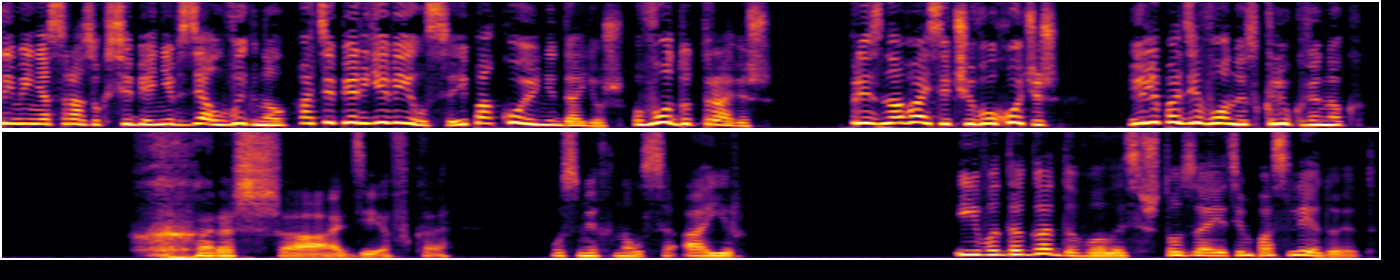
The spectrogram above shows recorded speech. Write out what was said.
«Ты меня сразу к себе не взял, выгнал, а теперь явился и покою не даешь, воду травишь. Признавайся, чего хочешь, или поди вон из клюквинок». «Хороша девка», — усмехнулся Аир. Ива догадывалась, что за этим последует.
